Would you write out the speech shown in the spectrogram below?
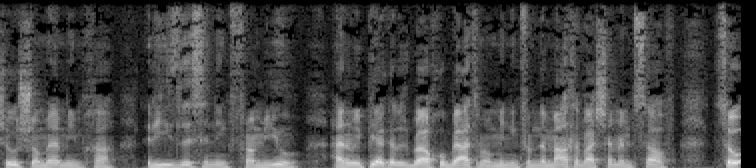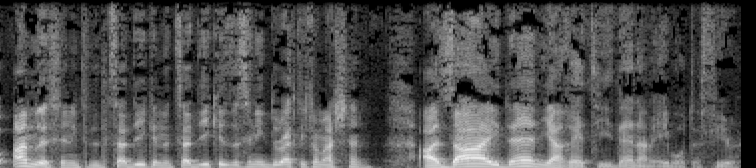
that He's listening from you, meaning from the mouth of Hashem Himself. So I'm listening to the tzaddik, and the tzaddik is listening directly from Hashem. Azai, then yareti, then I'm able to fear,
